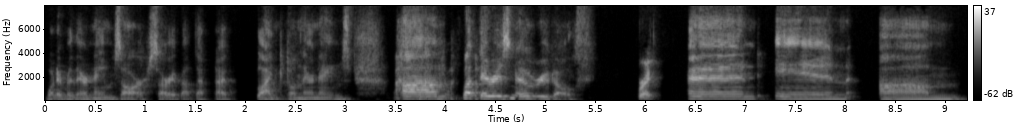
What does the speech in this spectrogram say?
whatever their names are. Sorry about that. I blanked on their names. Um, but there is no Rudolph. Right. And in um,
